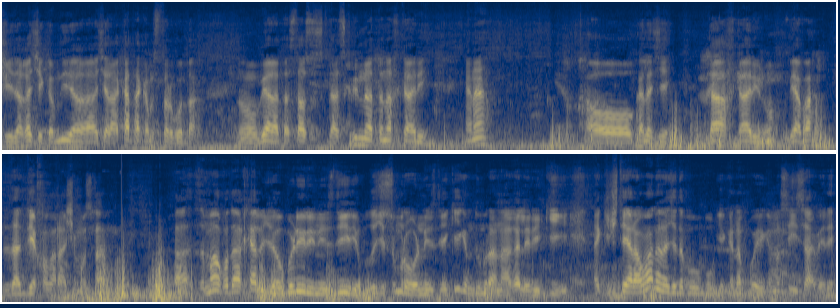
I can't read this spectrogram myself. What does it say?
شي دغه چې کم دی چې راکته کم سترګو ته. نو بیا تاسو د سکرین نه تنخکاری کنه او کله چې دا ښکاری نو بیا به زه دې خبره شم اوس زما خو دا خیال وبړي ری نږدې دي خو چې څومره ور نږدې کېږم دومره ناغه لري کېږي. دا کشته روانه ده چې د په اوبو کې که نه پوهېږم څه حساب دی.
